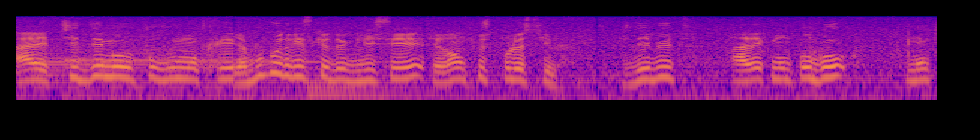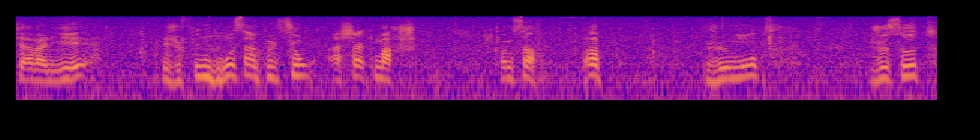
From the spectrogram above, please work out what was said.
Allez, petite démo pour vous montrer. Il y a beaucoup de risques de glisser, c'est vraiment plus pour le style. Je débute avec mon pogo, mon cavalier, et je fais une grosse impulsion à chaque marche. Comme ça, hop, je monte, je saute.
